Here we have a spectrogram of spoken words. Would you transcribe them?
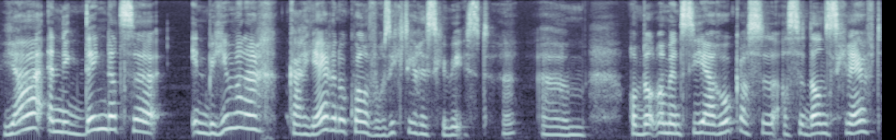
Ja, en ik denk dat ze in het begin van haar carrière ook wel voorzichtiger is geweest. Hè. Um, op dat moment zie je haar ook, als ze, als ze dan schrijft,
